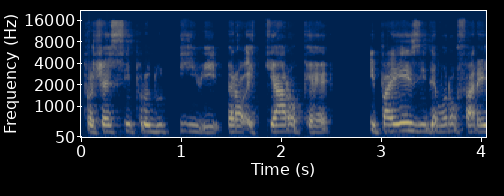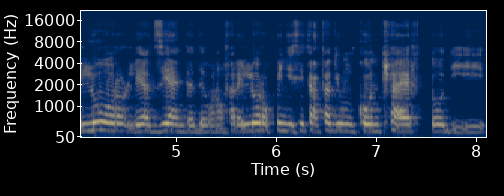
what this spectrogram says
processi produttivi, però è chiaro che i paesi devono fare il loro, le aziende devono fare il loro, quindi si tratta di un concerto di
